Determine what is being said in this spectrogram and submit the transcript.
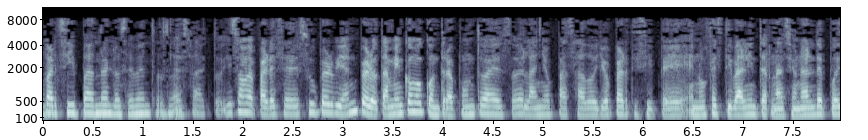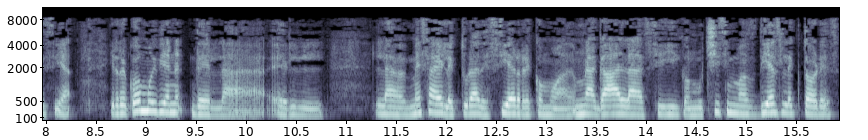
participando en los eventos. ¿no? Exacto, y eso me parece súper bien, pero también como contrapunto a eso, el año pasado yo participé en un festival internacional de poesía y recuerdo muy bien de la, el, la mesa de lectura de cierre, como una gala así, con muchísimos, diez lectores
